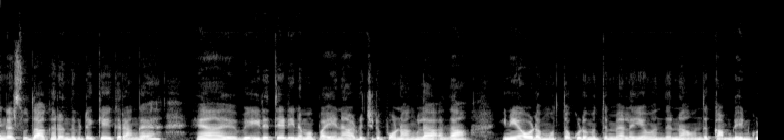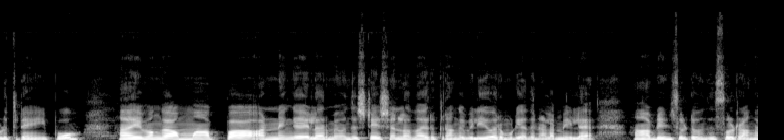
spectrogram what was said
எங்கள் சுதாகர் இருந்துக்கிட்டு கேட்குறாங்க வீடு தேடி நம்ம பையனை அடிச்சுட்டு போனாங்களா? அதான் இனியாவோட மொத்த குடும்பத்து மேலேயும் வந்து நான் வந்து கம்ப்ளைண்ட் கொடுத்துட்டேன். இப்போது இவங்க அம்மா அப்பா அண்ணங்க எல்லாருமே வந்து ஸ்டேஷனில் தான் இருக்கிறாங்க. வெளியே வர முடியாத நிலமையில அப்படின்னு சொல்லிட்டு வந்து சொல்கிறாங்க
